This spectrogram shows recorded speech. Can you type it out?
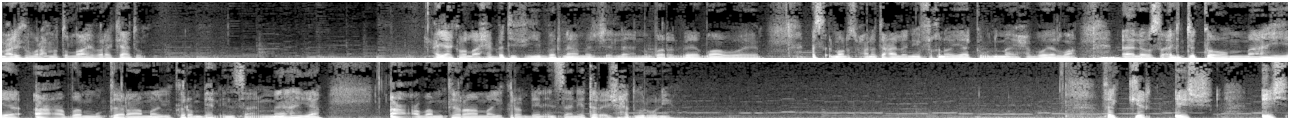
السلام عليكم ورحمة الله وبركاته حياكم الله أحبتي في برنامج النظاره البيضاء وأسأل الله سبحانه وتعالى أن يوفقنا وإياكم لما يحب ويرضى. أه، لو سألتكم ما هي أعظم كرامة يكرم بها الإنسان؟ ما هي أعظم كرامة يكرم بها الإنسان؟ يا ترى إيش حتقولوا لي؟ فكر إيش إيش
